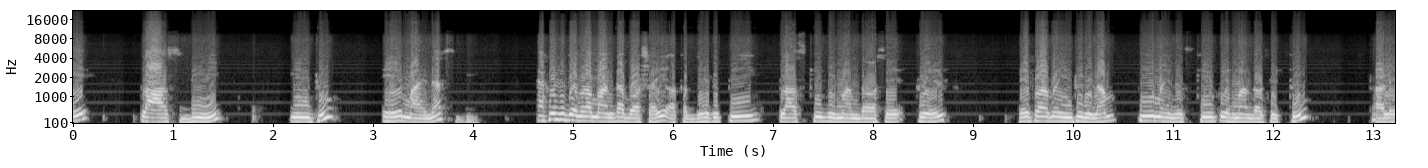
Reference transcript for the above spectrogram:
a plus b into a minus b এখন যদি আমরা মানটা বসাই, অর্থাৎ যেহেতু পি প্লাস কিউব এর মান দেওয়া আছে টুয়েলভ এরপর আমরা ইন্টু দিলাম পি মাইনাস কিউব এর মান দেওয়া টু তাহলে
